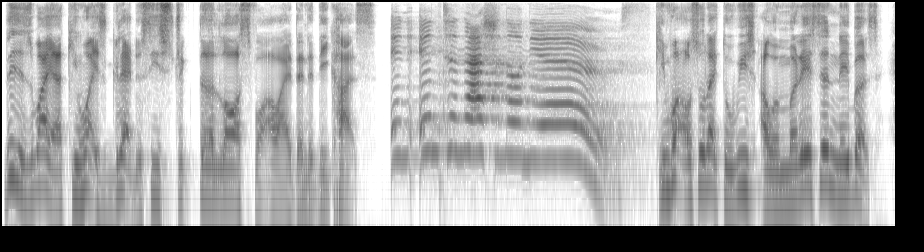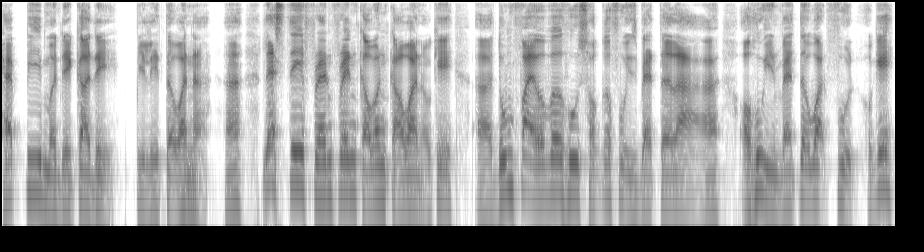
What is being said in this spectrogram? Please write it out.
This is why uh, Kim Huat is glad to see stricter laws for our identity cards. In international news. Kim Huat also like to wish our Malaysian neighbours happy Merdeka Day. Belated one lah. Huh? Let's stay friend-friend, kawan-kawan, okay? Uh, don't fight over whose hawker food is better lah. Huh? Or who invented what food, okay?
